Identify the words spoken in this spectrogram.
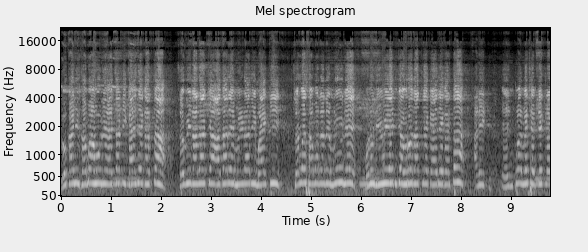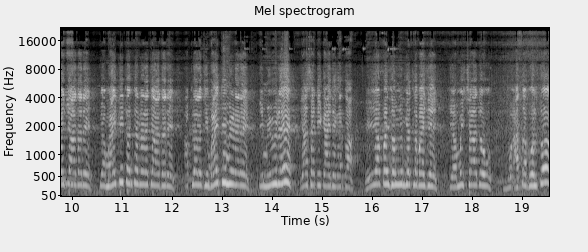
लोकांनी जमा होऊ नये यासाठी कायदे करता संविधानाच्या आधारे मिळणारी माहिती सर्वसामान्यांना मिळू नये म्हणून युएनच्या विरोधातले कायदे करता आणि इन्फॉर्मेशन टेक्नॉलॉजीच्या आधारे किंवा माहिती तंत्रज्ञानाच्या आधारे आपल्याला जी माहिती मिळणार आहे ती मिळू नये यासाठी कायदे करता. हेही आपण समजून घेतलं पाहिजे की अमित शहा जो आता बोलतो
